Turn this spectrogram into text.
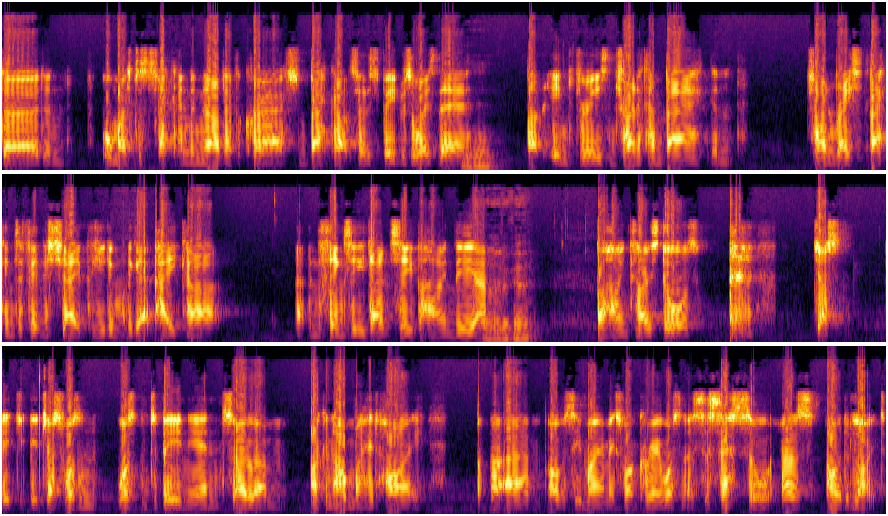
third and almost a second, and then I'd have a crash and back up. So the speed was always there. Mm-hmm. But the injuries and trying to come back and trying to race back into fitness shape because you didn't want to get a pay cut and the things that you don't see behind the um, right, okay. behind closed doors. just it, it just wasn't wasn't to be in the end. So um, I can hold my head high. But, um, obviously, my MX1 career wasn't as successful as I would have liked.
